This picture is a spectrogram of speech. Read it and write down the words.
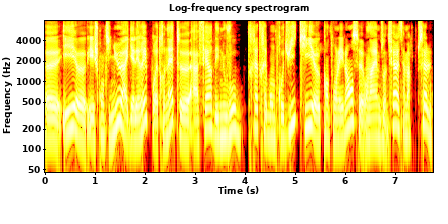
Euh, et, euh, et, je continue à galérer, pour être honnête, euh, à faire des nouveaux très très bons produits qui, quand on les lance, on n'a rien besoin de faire et ça marche tout seul.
